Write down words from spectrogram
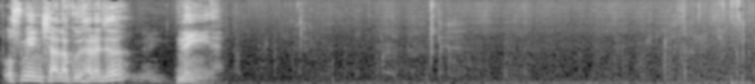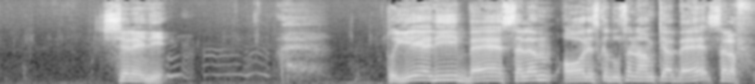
تو اس میں انشاءاللہ کوئی حرج نہیں ہے۔ چلیں جی۔ تو یہ ہے جی بے سلم اور اس کا دوسرا نام کیا؟ بے سلف۔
